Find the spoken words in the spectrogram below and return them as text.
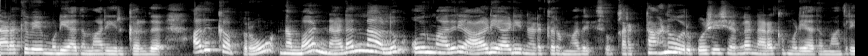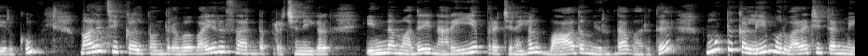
நடக்கவே முடியாத மாதிரி இருக்கிறது. அதுக்கப்புறம் நம்ம நடந்தாலும் ஒரு மாதிரி ஆடி ஆடி நடக்கிற மாதிரி ஸோ கரெக்டான ஒரு பொசிஷனில் நடக்க முடியாத மாதிரி இருக்கும். மலச்சிக்கல் தொந்தரவு வயிறு சார்ந்த பிரச்சனைகள் இந்த மாதிரி நிறைய பிரச்சனைகள் வாதம் இருந்தால் வருது. மூட்டுக்கள்லையும் ஒரு வறட்சித்தன்மை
